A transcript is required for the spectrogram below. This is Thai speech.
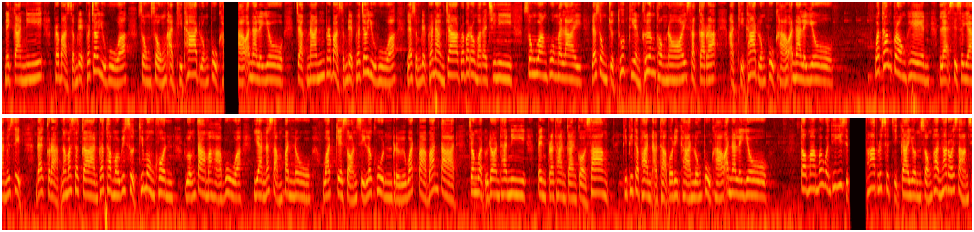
ในการนี้พระบาทสมเด็จพระเจ้าอยู่หัวทรงสงฆ์อัฐิธาตุหลวงปู่ขาว ขาวอนาลโย จากนั้นพระบาทสมเด็จพระเจ้าอยู่หัว และสมเด็จพระนางเจ้าพระบรมราชินี ทรงวางพวงมาลัย และทรงจุดธูปเทียนเครื่องทองน้อย สักการะอัฐิธาตุหลวงปู่ขาวอนาลโย วัดถ้ำกลองเพนและศิษยานุสิ์ได้กราบนมัสการพระธรรมวิสุทธิมงคล หลวงตามหาบัวยานสัมปันโน วัดเกษรศิลคุณ หรือวัดป่าบ้านตาด จังหวัดอุดรธานี เป็นประธานการก่อสร้าง พิพิธภัณฑ์อัฐบริคารหลวงปู่ขาวอนาลโย ต่อมาเมื่อวันที่ 25พฤศจิกายน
